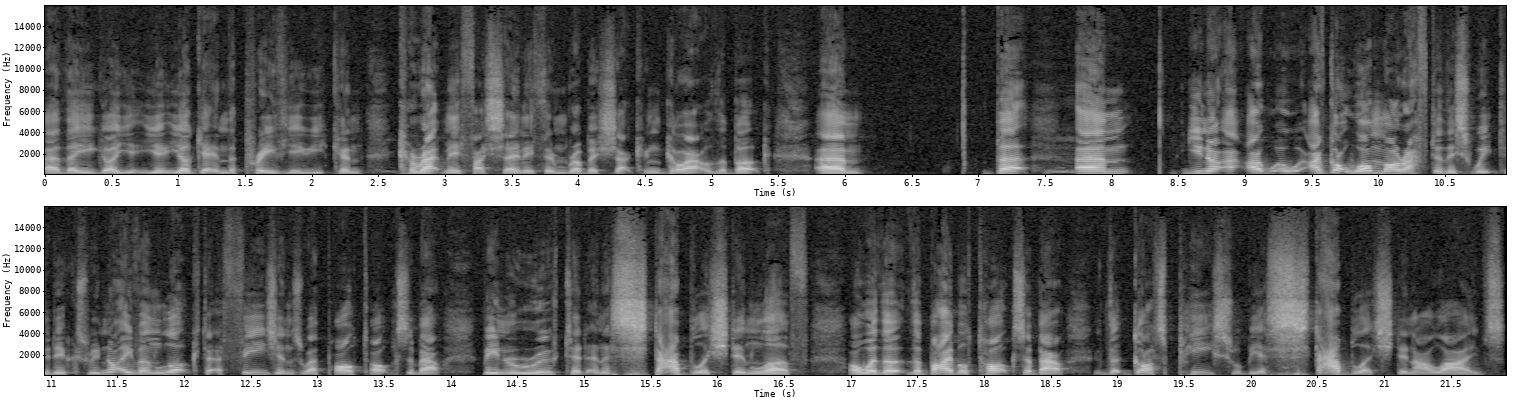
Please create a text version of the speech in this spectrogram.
uh, there you go. You, you, are getting the preview. You can correct me if I say anything rubbish. That can go out of the book. Um, but um, you know, I, have got one more after this week to do because we've not even looked at Ephesians where Paul talks about being rooted and established in love, or whether the Bible talks about that God's peace will be established in our lives.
